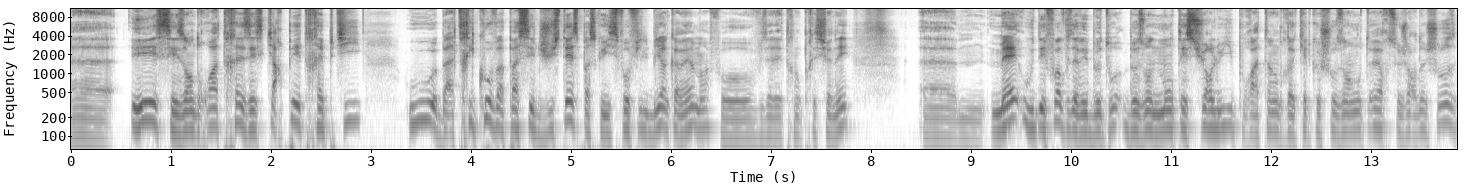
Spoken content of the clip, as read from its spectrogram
Euh, et ces endroits très escarpés, très petits, où bah, Tricot va passer de justesse parce qu'il se faufile bien quand même, hein, vous allez être impressionné. Euh, mais où des fois vous avez besoin de monter sur lui pour atteindre quelque chose en hauteur, ce genre de choses.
